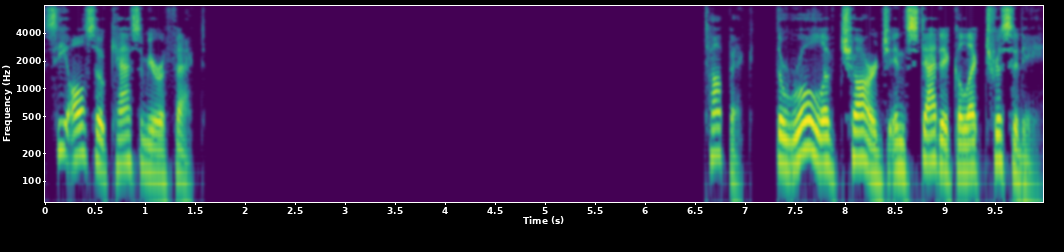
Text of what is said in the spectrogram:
See also Casimir effect. The role of charge in static electricity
